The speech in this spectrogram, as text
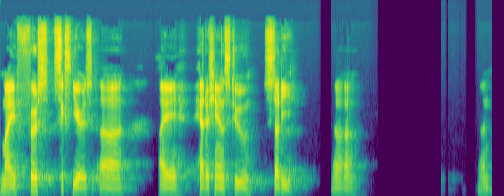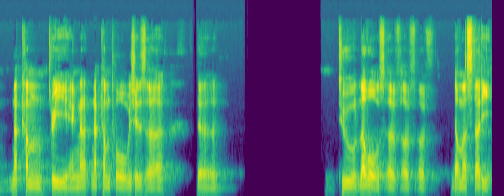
My first six years, I had a chance to study uh, Nak Tham 3 and Nak Tham two, which is a the two levels of, of, of Dhamma study.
